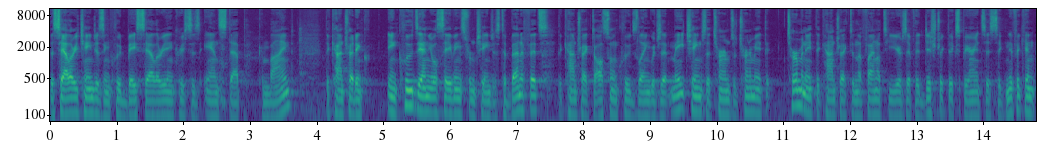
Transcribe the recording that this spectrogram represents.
The salary changes include base salary increases and step combined. The contract inc- includes annual savings from changes to benefits. The contract also includes language that may change the terms or terminate the, terminate the contract in the final two years if the district experiences significant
